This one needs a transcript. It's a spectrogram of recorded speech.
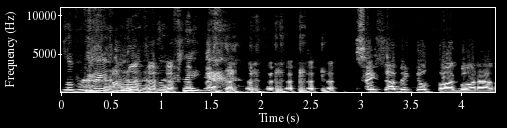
Globoplay, vamos lá Globoplay. Vocês sabem que eu tô agora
